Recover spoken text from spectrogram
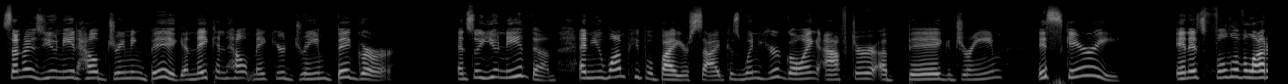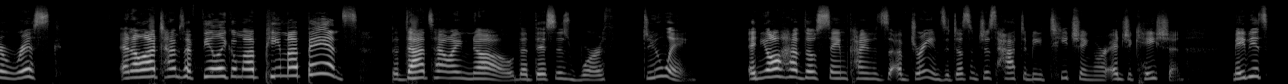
Sometimes you need help dreaming big, and they can help make your dream bigger. And so you need them, and you want people by your side because when you're going after a big dream, it's scary and it's full of a lot of risk. And a lot of times I feel like I'm gonna pee my pants, but that's how I know that this is worth doing. And y'all have those same kinds of dreams. It doesn't just have to be teaching or education. Maybe it's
